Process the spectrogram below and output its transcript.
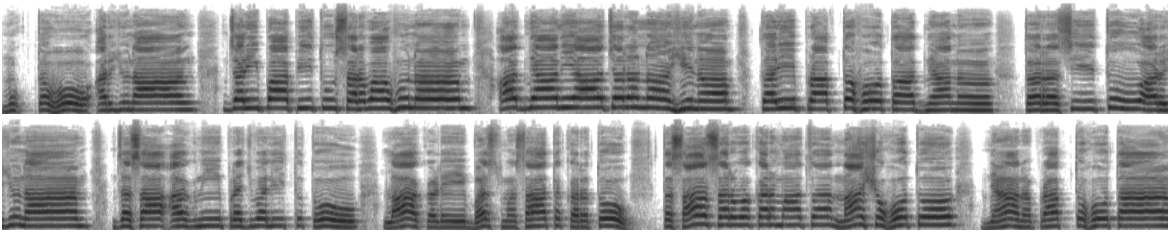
मुक्त हो अर्जुना. जरी पापी तू सर्वाहून अज्ञानी आचरणहीन तरी प्राप्त होता ज्ञान तरसी तू अर्जुना. जसा अग्नी प्रज्वलित तो लाकडे भस्मसात करतो तसा सर्व कर्माचा नाश होतो ज्ञान प्राप्त होता.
